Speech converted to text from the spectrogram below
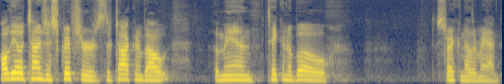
All the other times in scriptures, they're talking about a man taking a bow to strike another man.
